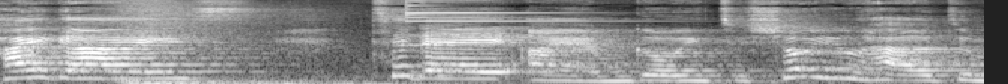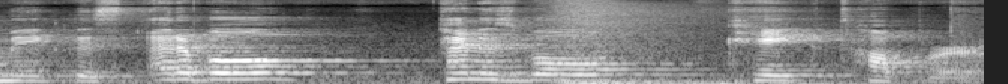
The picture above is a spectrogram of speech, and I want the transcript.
Hi guys! Today I am going to show you how to make this edible tennis ball cake topper.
